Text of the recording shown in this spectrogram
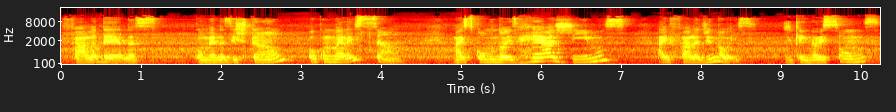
fala delas, como elas estão ou como elas são, mas como nós reagimos, aí fala de nós, de quem nós somos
